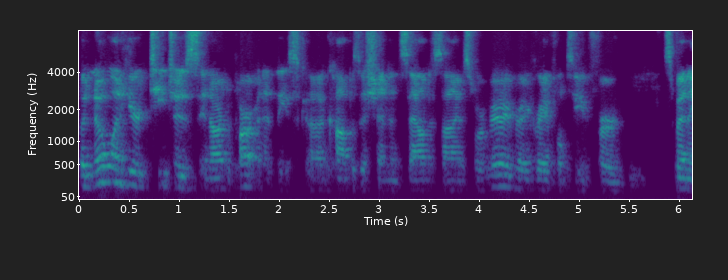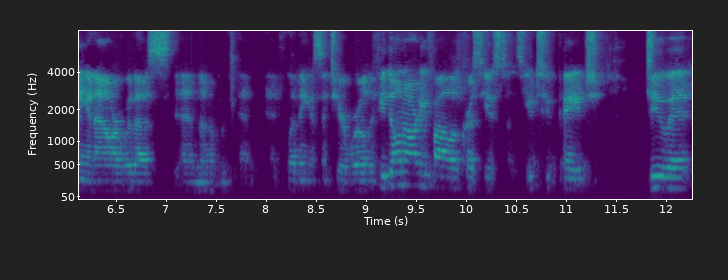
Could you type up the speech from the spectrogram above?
but no one here teaches in our department at least uh, composition and sound design. So we're very very grateful to you for spending an hour with us and, um, and, and letting us into your world. If you don't already follow Chris Houston's YouTube page, do it.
